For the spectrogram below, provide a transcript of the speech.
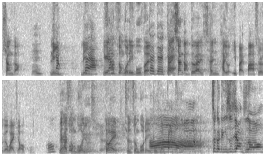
香港嗯，零零对啊，因为它是中国的一部分。对对对但香港对外称它有一百八十二个外交国，哦因为它中国中国有几个对，就是中国的一部分。哦大家懂吗？这个零是这样子哦，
